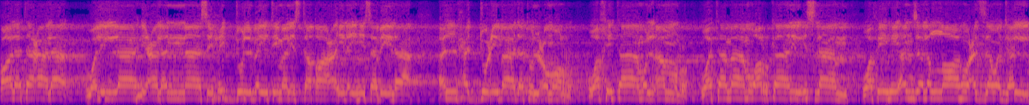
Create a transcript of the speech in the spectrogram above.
قال تعالى ولله على الناس حج البيت من استطاع إليه سبيلا. الحج عبادة العمر وختام الأمر وتمام أركان الإسلام وفيه أنزل الله عز وجل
